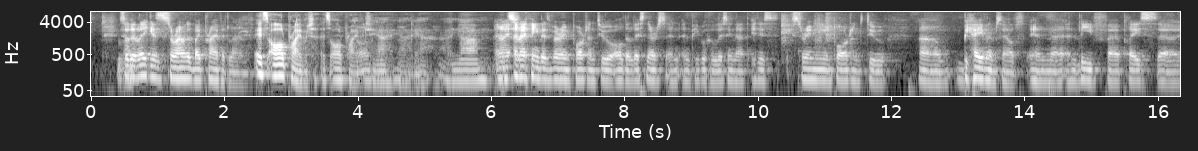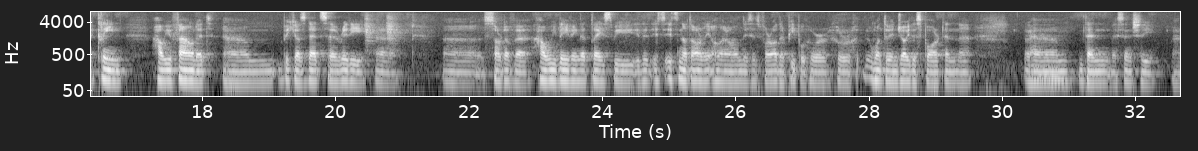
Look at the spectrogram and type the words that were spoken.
So the lake is surrounded by private land. It's all private. It's all private. Okay, Yeah, yeah, okay. yeah. And, um, And I, and I think that's very important to all the listeners and, and people who listen that it is extremely important to um, behave themselves and, uh, and leave a place uh, clean how you found it um, because that's really uh, uh, sort of uh how we live in that place. We it's, it's not only on our own. This is for other people who, are, who are, want to enjoy the sport and uh, um, then essentially uh,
